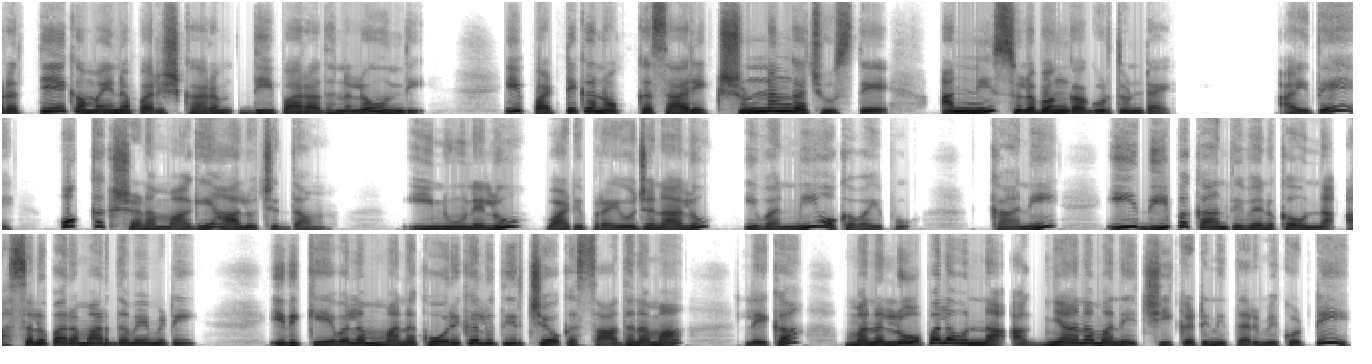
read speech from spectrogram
ప్రత్యేకమైన పరిష్కారం దీపారాధనలో ఉంది. ఈ పట్టికనొక్కసారి క్షుణ్ణంగా చూస్తే అన్నీ సులభంగా గుర్తుంటాయి. అయితే ఒక్క క్షణం మాగి ఆలోచిద్దాం. ఈ నూనెలు వాటి ప్రయోజనాలు ఇవన్నీ ఒకవైపు. కాని ఈ దీపకాంతి వెనుక ఉన్న అసలు పరమార్థమేమిటి? ఇది కేవలం మన కోరికలు తీర్చే ఒక సాధనమా? లేక మన లోపల ఉన్న అజ్ఞానమనే చీకటిని తరిమికొట్టి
